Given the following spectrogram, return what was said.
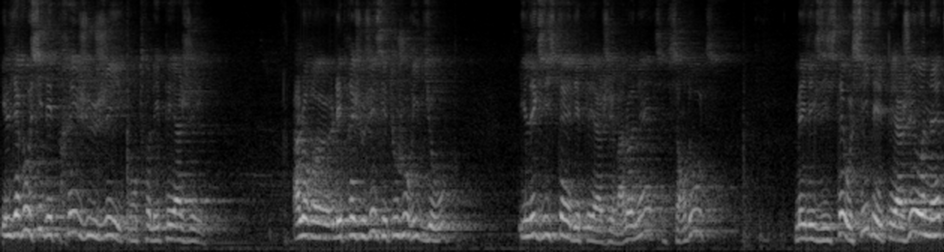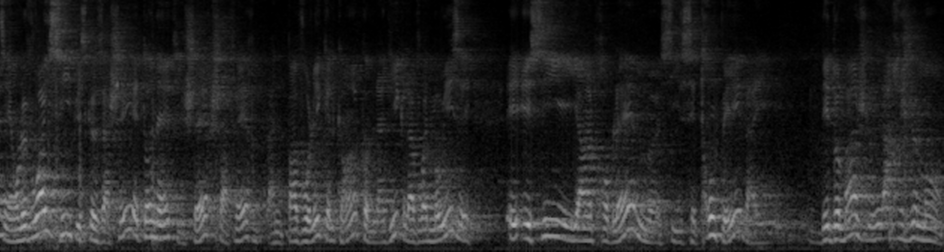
Il y avait aussi des préjugés contre les péagers. Alors, euh, les préjugés, c'est toujours idiot. Il existait des péagers malhonnêtes, sans doute, mais il existait aussi des péagers honnêtes, et on le voit ici, puisque Zachée est honnête, il cherche à faire, à ne pas voler quelqu'un, comme l'indique la voix de Moïse, et, s'il y a un problème, s'il s'est trompé, ben, dédommage largement.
